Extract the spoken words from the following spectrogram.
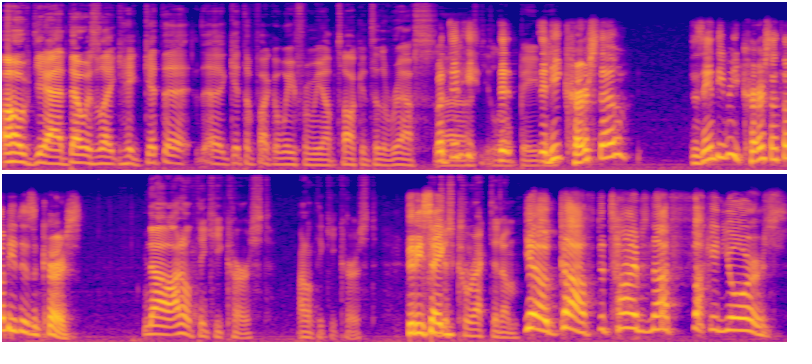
Oh yeah, that was like, hey, get the uh, get the fuck away from me. I'm talking to the refs. But did uh, he did, baby. did he curse though? Does Andy Reid curse? I thought he doesn't curse. No, I don't think he cursed. I don't think he cursed. Did he He say, just corrected him. "Yo, Goff, the time's not fucking yours"?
